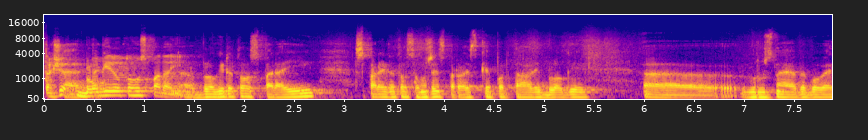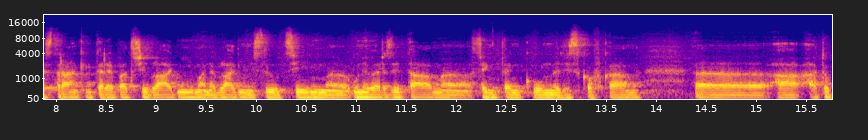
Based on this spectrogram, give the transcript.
Takže eh, blogy do toho spadají? Eh, blogy do toho spadají. Spadají do toho samozřejmě spravodajské portály, blogy, eh, různé webové stránky, které patří vládním a nevládním institucím, univerzitám, think tankům, neziskovkám a, a, to,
